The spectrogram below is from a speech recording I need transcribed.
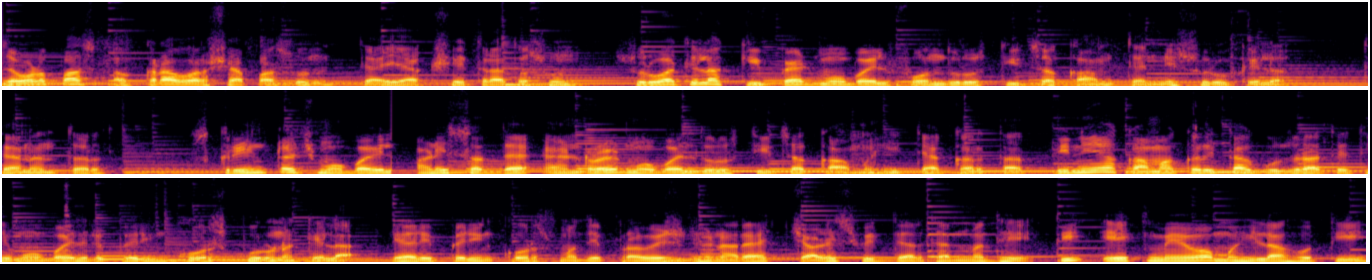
जवळपास अकरा वर्षापासून त्या या क्षेत्रात असून सुरुवातीला कीपॅड मोबाईल फोन दुरुस्तीचं काम त्यांनी सुरू केलं. त्यानंतर स्क्रीन टच मोबाईल आणि सध्या अँड्रॉइड मोबाईल दुरुस्तीचं कामही त्या करतात. तिने या कामाकरिता गुजरात येथे मोबाईल रिपेअरिंग कोर्स पूर्ण केला. या रिपेअरिंग कोर्समध्ये प्रवेश घेणाऱ्या चाळीस विद्यार्थ्यांमध्ये ती एकमेव महिला होती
